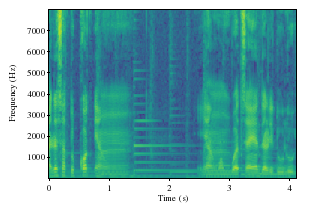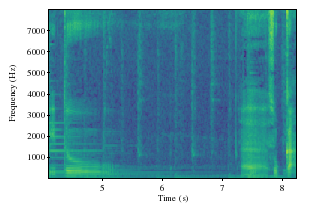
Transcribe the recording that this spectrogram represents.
Ada satu quote yang yang membuat saya dari dulu itu eh, suka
